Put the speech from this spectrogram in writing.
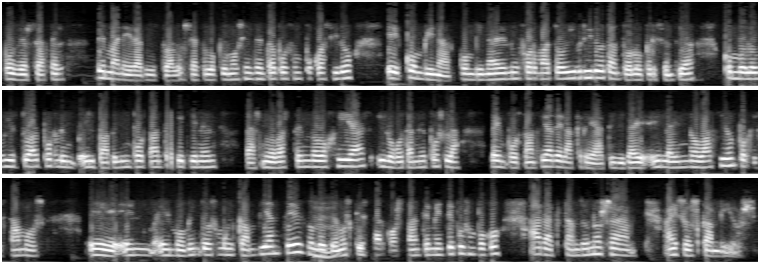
poderse hacer de manera virtual. O sea que lo que hemos intentado pues un poco ha sido eh, combinar, combinar en un formato híbrido tanto lo presencial como lo virtual por el papel importante que tienen las nuevas tecnologías y luego también pues la, la importancia de la creatividad y la innovación porque estamos eh, en, momentos muy cambiantes donde tenemos que estar constantemente pues un poco adaptándonos a, a esos cambios.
